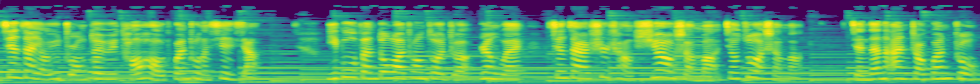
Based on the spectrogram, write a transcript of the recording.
现在有一种对于讨好观众的现象，一部分动画创作者认为，现在市场需要什么就做什么，简单的按照观众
